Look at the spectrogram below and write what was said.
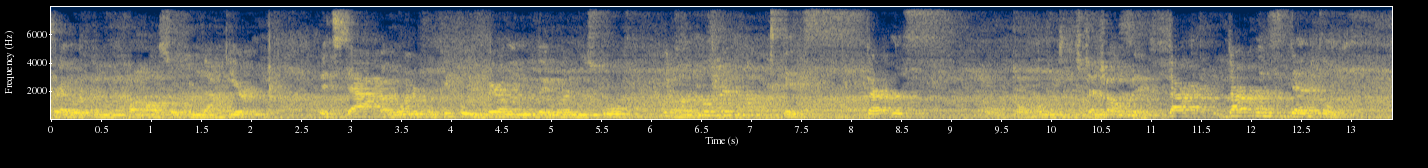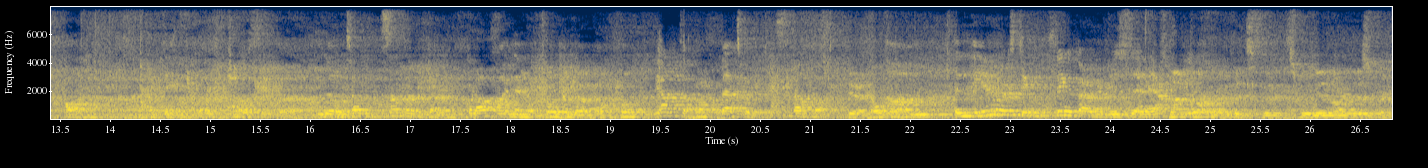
trailer can come, also come down here. It's staffed by wonderful people, you barely knew they were in the school. What's the Um? It's Dartmouth, don't hold me to this, Jen. Chelsea. Dart, Dartmouth Dental I think. Or Chelsea, but, no, it's something, something like Dartmouth, but I'll find that out. Talking about health hub? Health that's what it is, Health Hub. Yeah, health hub. Um, and the interesting thing about it is that It's after. not Dartmouth, it's, it's within our district.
